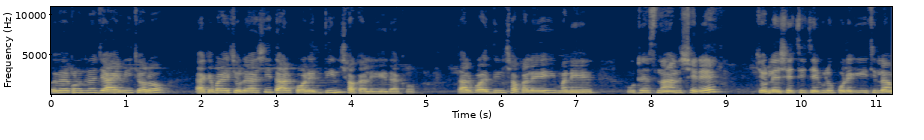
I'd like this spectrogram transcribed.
ওইভাবে কোনোদিনও যায়নি। চলো একেবারে চলে আসি। তার পরের দিন সকালে দেখো। তারপরের দিন সকালেই মানে উঠে স্নান সেরে চলে এসেছি, যেগুলো পড়ে গিয়েছিলাম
